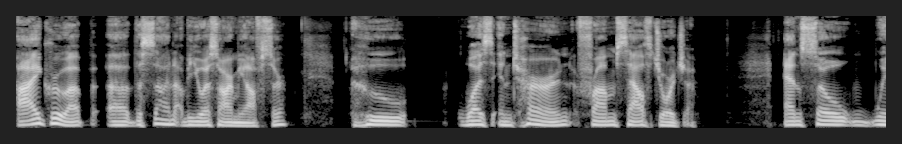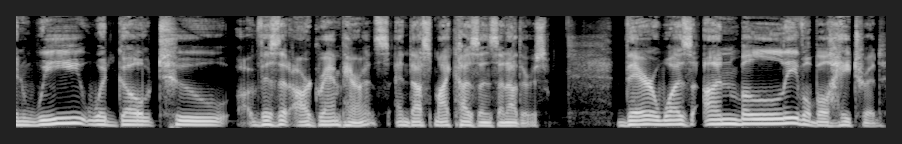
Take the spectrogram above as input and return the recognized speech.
I grew up uh, the son of a U.S. Army officer who was in turn from South Georgia. And so when we would go to visit our grandparents and thus my cousins and others, there was unbelievable hatred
